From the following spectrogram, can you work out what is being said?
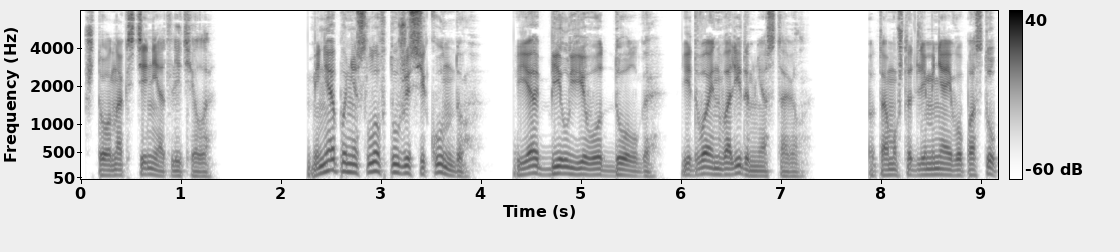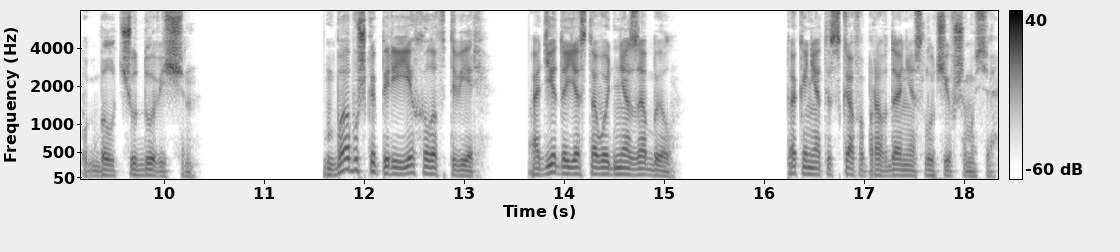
что она к стене отлетела. Меня понесло в ту же секунду. Я бил его долго, едва инвалидом не оставил. Потому что для меня его поступок был чудовищен. Бабушка переехала в Тверь, а деда я с того дня забыл, так и не отыскав оправдания случившемуся.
